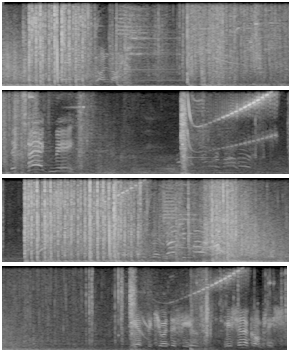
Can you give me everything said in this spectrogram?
IMS is online. They tagged me! Changing back! We have secured the field. Mission accomplished.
